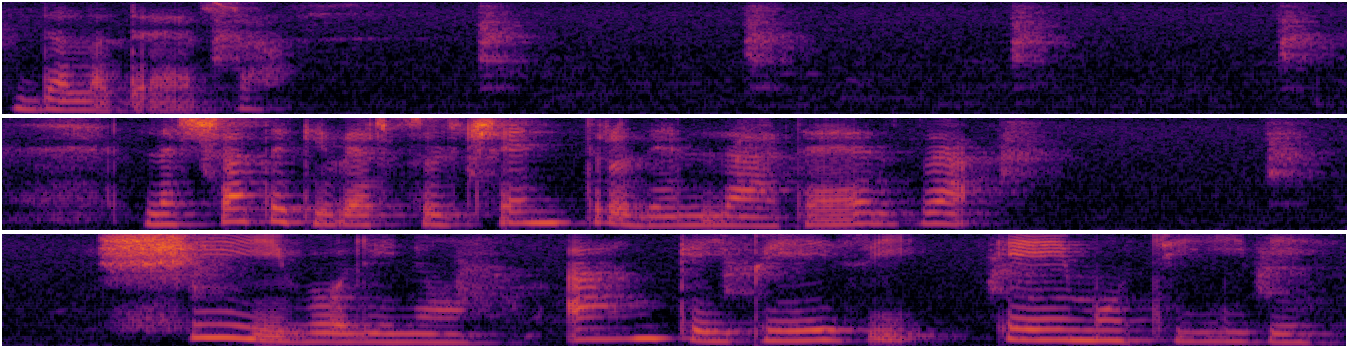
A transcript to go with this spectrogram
dalla terra. Lasciate che verso il centro della terra scivolino anche i pesi emotivi.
